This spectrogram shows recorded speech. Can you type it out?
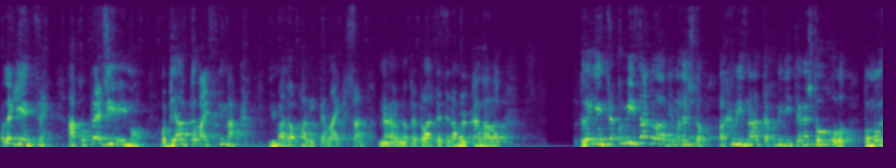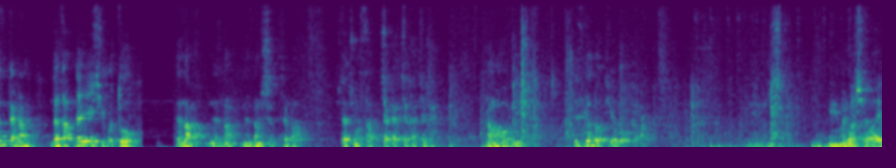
Legence, ako preživimo, objavite ovaj snimak. Ima da opalite like sad. Naravno, preplatite se na moj kanal. Legence, ako mi zaglavimo nešto, ako vi znate, ako vidite nešto okolo, pomozite nam da, za- da riješimo to. Ne znam, ne znam, ne znam šta treba. Šta ćemo sad? Čekaj, čekaj, čekaj. Malo ovdje. Izgledao ti je ovo. Nema ništa. Nema Imaš ništa. ovaj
